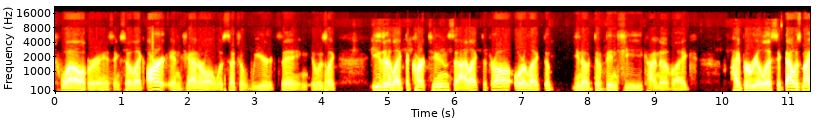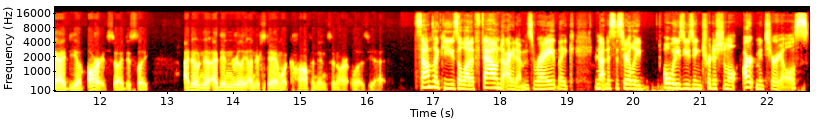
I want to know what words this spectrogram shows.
12 or anything. So like art in general was such a weird thing. It was like either like the cartoons that I like to draw or like the you know Da Vinci kind of like hyper realistic. That was my idea of art. So I just like I don't know. I didn't really understand what confidence in art was yet. sounds like you use a lot of found items, right? Like you're not necessarily always using traditional art materials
